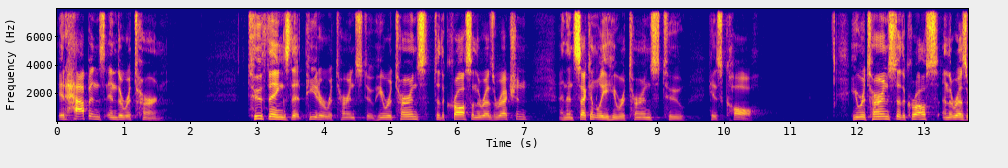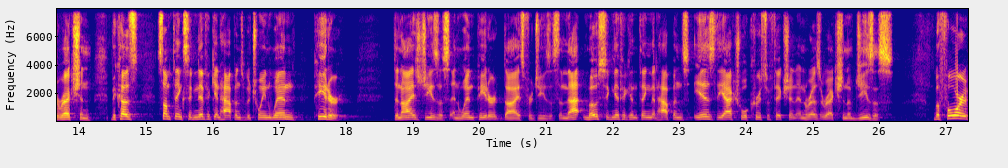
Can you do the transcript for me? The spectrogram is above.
It happens in the return. Two things that Peter returns to. He returns to the cross and the resurrection, and then secondly, he returns to his call. He returns to the cross and the resurrection because something significant happens between when Peter denies Jesus and when Peter dies for Jesus. And that most significant thing that happens is the actual crucifixion and resurrection of Jesus. Before,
